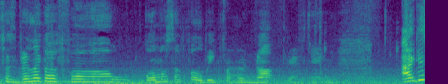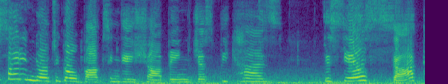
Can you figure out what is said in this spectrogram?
So it's been like a full, almost a full week for her not thrifting. I decided not to go Boxing Day shopping just because the sales suck.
